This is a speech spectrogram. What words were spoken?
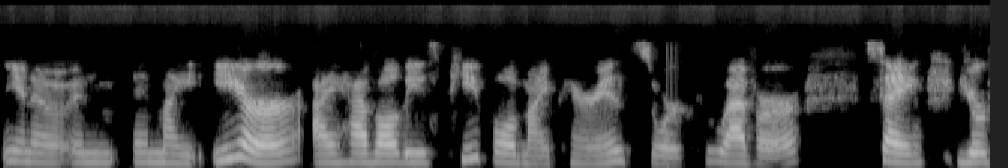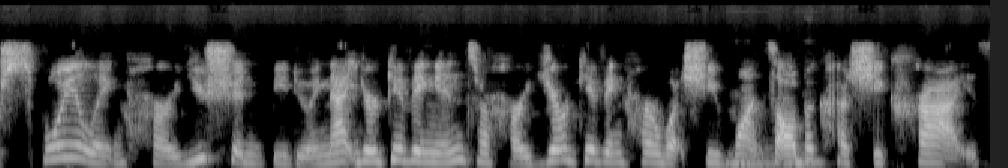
you know, in, in my ear, I have all these people, my parents or whoever, saying, You're spoiling her. You shouldn't be doing that. You're giving in to her. You're giving her what she wants, all Mhm. because she cries.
